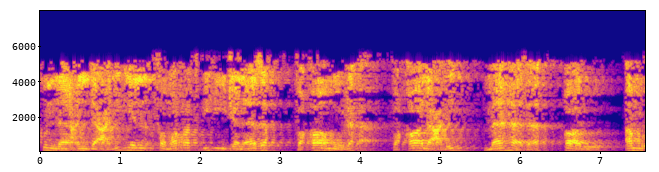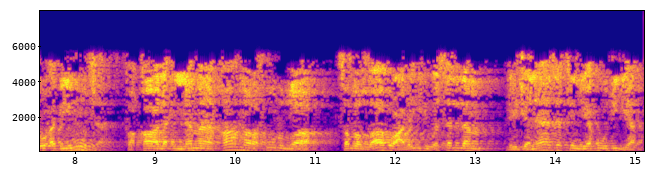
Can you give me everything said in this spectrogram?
كنا عند علي فمرت به جنازة فقاموا لها. فقال علي ما هذا؟ قالوا أمر أبي موسى. فقال إنما قام رسول الله صلى الله عليه وسلم لجنازة يهودية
